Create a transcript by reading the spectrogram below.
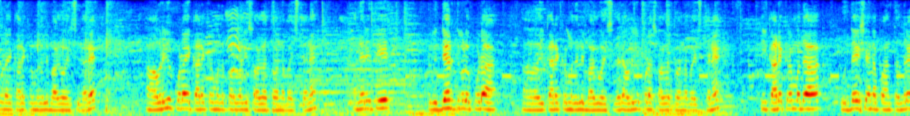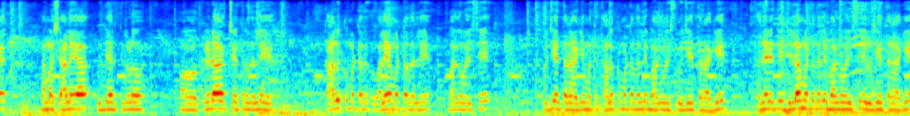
ಕೂಡ ಈ ಕಾರ್ಯಕ್ರಮದಲ್ಲಿ ಭಾಗವಹಿಸಿದ್ದಾರೆ. ಅವರಿಗೂ ಕೂಡ ಈ ಕಾರ್ಯಕ್ರಮದ ಪರವಾಗಿ ಸ್ವಾಗತವನ್ನು ಬಯಸ್ತೇನೆ. ಅದೇ ರೀತಿ ವಿದ್ಯಾರ್ಥಿಗಳು ಕೂಡ ಈ ಕಾರ್ಯಕ್ರಮದಲ್ಲಿ ಭಾಗವಹಿಸಿದ್ದಾರೆ. ಅವರಿಗೂ ಕೂಡ ಸ್ವಾಗತವನ್ನು ಬಯಸ್ತೇನೆ. ಈ ಕಾರ್ಯಕ್ರಮದ ಉದ್ದೇಶ ಏನಪ್ಪ ಅಂತಂದರೆ, ನಮ್ಮ ಶಾಲೆಯ ವಿದ್ಯಾರ್ಥಿಗಳು ಕ್ರೀಡಾ ಕ್ಷೇತ್ರದಲ್ಲಿ ತಾಲೂಕು ಮಟ್ಟದ, ವಲಯ ಮಟ್ಟದಲ್ಲಿ ಭಾಗವಹಿಸಿ ವಿಜೇತರಾಗಿ ಮತ್ತು ತಾಲೂಕು ಮಟ್ಟದಲ್ಲಿ ಭಾಗವಹಿಸಿ ವಿಜೇತರಾಗಿ, ಅದೇ ರೀತಿ ಜಿಲ್ಲಾ ಮಟ್ಟದಲ್ಲಿ ಭಾಗವಹಿಸಿ ವಿಜೇತರಾಗಿ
